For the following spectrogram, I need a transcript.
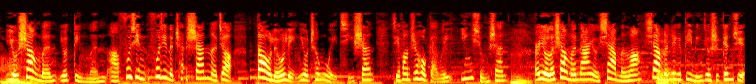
啊有上门，有顶门啊。附近附近的山山呢叫倒流岭，又称尾岐山。解放之后改为英雄山。嗯而有了上门，当然有厦门啦。厦门这个地名就是根据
